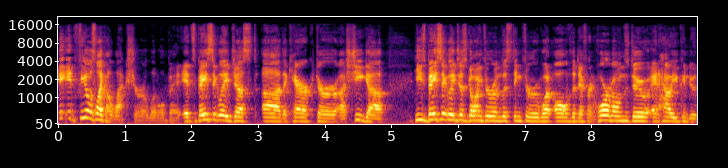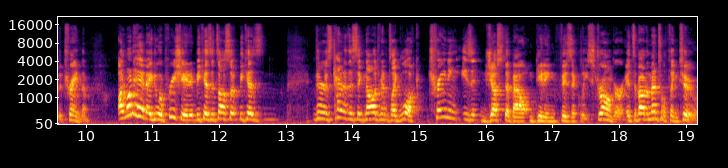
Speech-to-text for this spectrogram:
It, it feels like a lecture a little bit. It's basically just uh, the character uh, Shiga. He's basically just going through and listing through what all of the different hormones do and how you can do to train them. On one hand, I do appreciate it because it's also because there's kind of this acknowledgement it's like look training isn't just about getting physically stronger. It's about a mental thing too.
